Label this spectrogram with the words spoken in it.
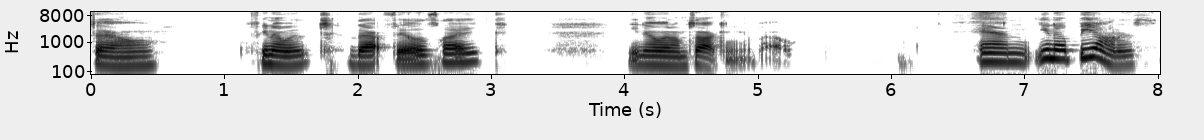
So, if you know what that feels like, you know what I'm talking about. And, you know, be honest.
